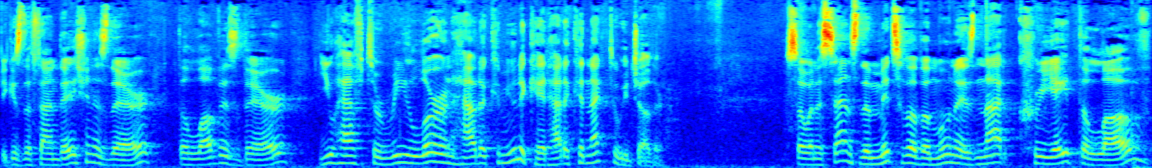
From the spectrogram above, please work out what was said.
Because the foundation is there, the love is there, you have to relearn how to communicate, how to connect to each other. So, in a sense, the mitzvah of Amunah is not create the love,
